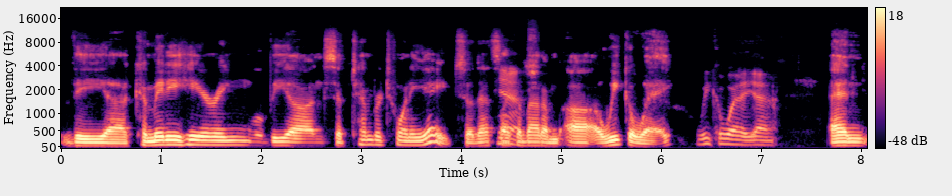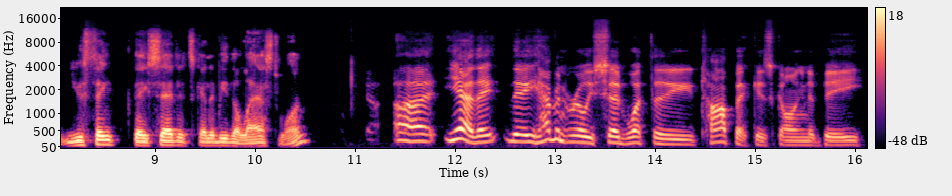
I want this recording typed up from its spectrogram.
the uh, committee hearing will be on september 28th so that's yes. like about a, a week away week away yeah and you think they said it's going to be the last one? Uh, yeah, they they haven't really said what the topic is going to be.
